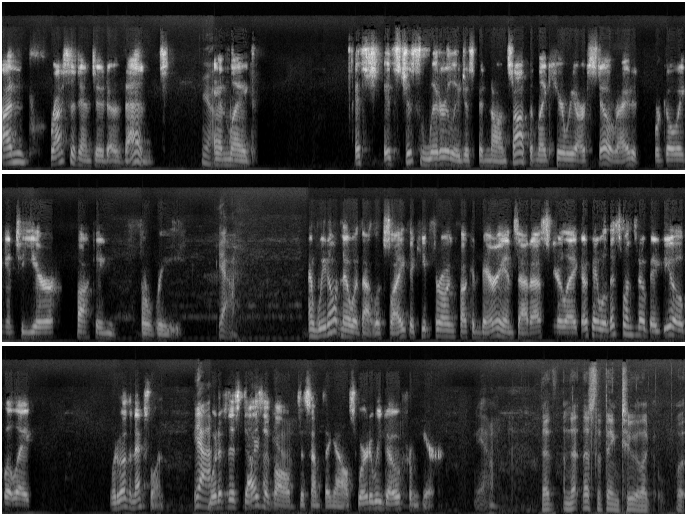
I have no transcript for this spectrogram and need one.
unprecedented event Yeah. and like it's it's just literally just been nonstop and like here we are still right we're going into year fucking three Yeah. And we don't know what that looks like they keep throwing fucking variants at us and you're like okay well this one's no big deal but like what about the next one Yeah. What if this does evolve to something else? Where do we go from here? Yeah. That, and that that's the thing too. Like a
